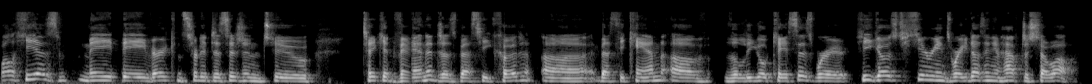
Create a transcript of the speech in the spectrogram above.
Well, he has made a very concerted decision to take advantage as best he could, uh, best he can, of the legal cases where he goes to hearings where he doesn't even have to show up,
